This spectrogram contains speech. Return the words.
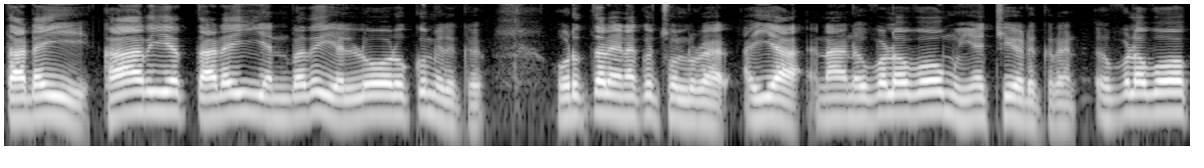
தடை. காரிய தடை என்பது எல்லோருக்கும் இருக்குது ஒருத்தர் எனக்கு சொல்கிறார் ஐயா நான் எவ்வளவோ முயற்சி எடுக்கிறேன் எவ்வளவோ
